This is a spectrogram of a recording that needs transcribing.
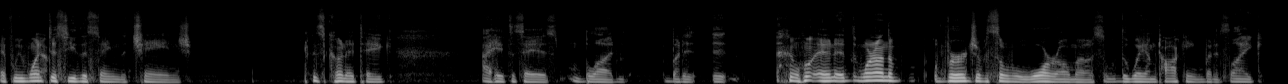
If we want Yeah. to see this thing to change, it's going to take. I hate to say it's blood, but it it and it, we're on the verge of a civil war almost the way I'm talking. But it's like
